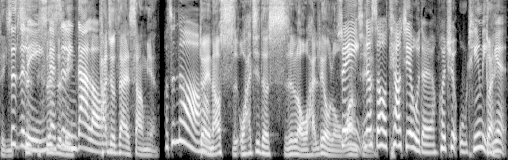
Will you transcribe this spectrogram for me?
林，狮子林，狮子林大楼，它就在上面。哦，真的。哦。对，然后十，我还记得十楼还六楼，所以那时候跳街舞的人会去舞厅里面，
